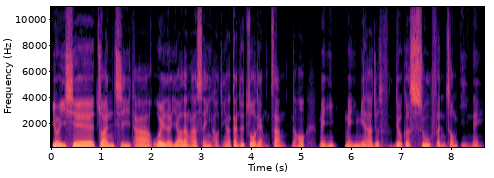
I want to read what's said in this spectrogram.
有一些专辑，它为了要让它声音好听，它干脆做两张，然后每一每一面它就是留个十五分钟以内，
